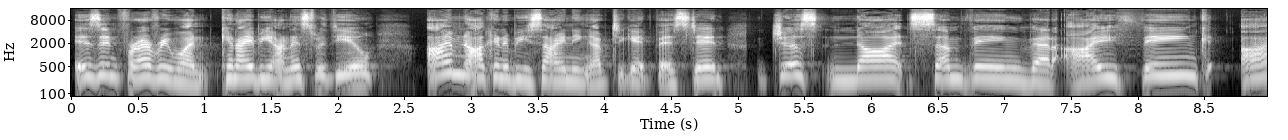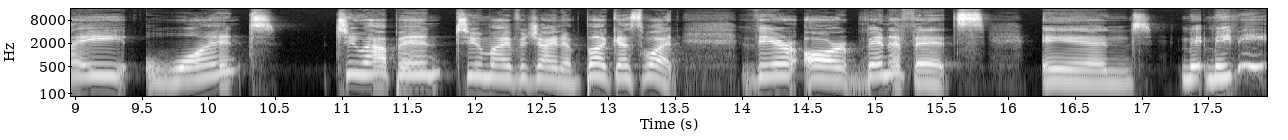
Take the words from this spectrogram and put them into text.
isn't for everyone. Can I be honest with you? I'm not going to be signing up to get fisted. Just not something that I think I want to happen to my vagina. But guess what? There are benefits, and maybe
